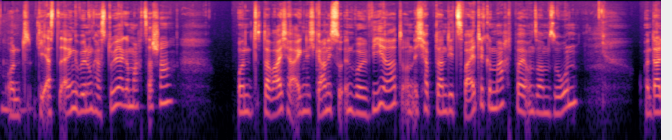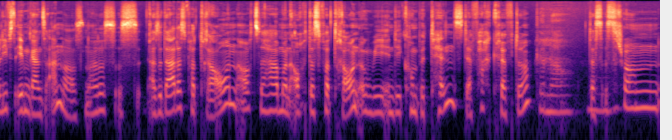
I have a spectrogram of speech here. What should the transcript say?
Mhm. Und die erste Eingewöhnung hast du ja gemacht, Sascha. Und da war ich ja eigentlich gar nicht so involviert. Und ich habe dann die zweite gemacht bei unserem Sohn. Und da lief es eben ganz anders. Ne? Das ist, also da das Vertrauen auch zu haben und auch das Vertrauen irgendwie in die Kompetenz der Fachkräfte. Genau. Das mhm. ist schon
